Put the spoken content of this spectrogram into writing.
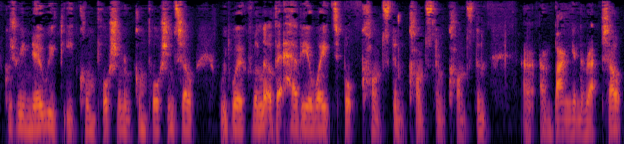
because we knew he'd, he'd come pushing and come pushing. So we'd work with a little bit heavier weights, but constant, constant, constant, and, and banging the reps out.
